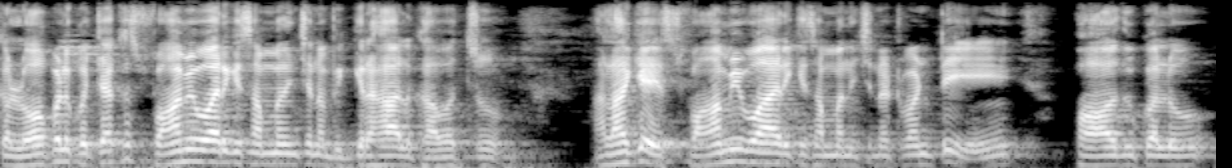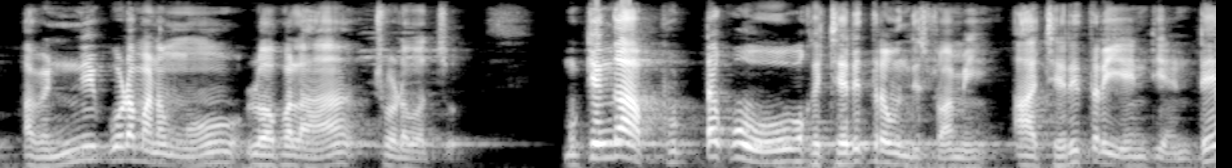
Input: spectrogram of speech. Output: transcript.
ఇక లోపలికి వచ్చాక స్వామివారికి సంబంధించిన విగ్రహాలు కావచ్చు అలాగే స్వామివారికి సంబంధించినటువంటి పాదుకలు అవన్నీ కూడా మనము లోపల చూడవచ్చు. ముఖ్యంగా పుట్టకు ఒక చరిత్ర ఉంది స్వామి. ఆ చరిత్ర ఏంటి అంటే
